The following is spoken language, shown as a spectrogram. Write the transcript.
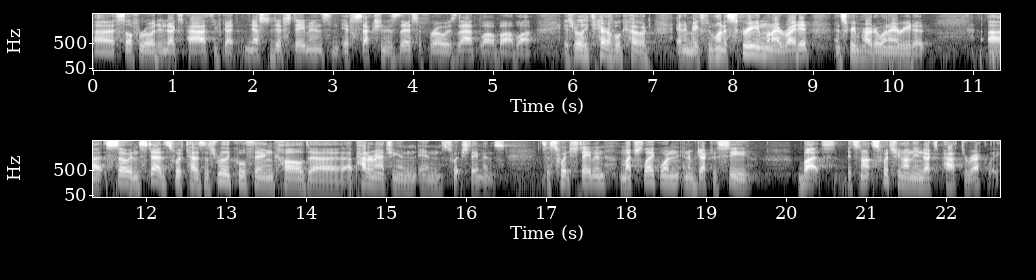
Uh, cellForRowAtIndexPath. You've got nested if statements, and if section is this, if row is that, blah blah blah. It's really terrible code, and it makes me want to scream when I write it, and scream harder when I read it. Uh, so instead, Swift has this really cool thing called uh, pattern matching in, in switch statements. It's a switch statement, much like one in Objective-C, but it's not switching on the index path directly.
